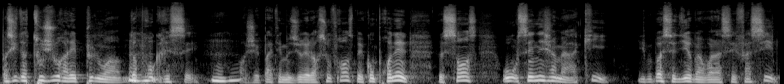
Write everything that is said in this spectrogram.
parce qu'il doit toujours aller plus loin, doit progresser. Mhm. Bon, je n'ai pas été mesurer leur souffrance, mais comprenez le sens où ce n'est jamais acquis. Il ne peut pas se dire, ben voilà, c'est facile.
